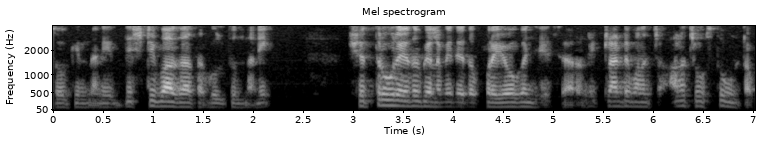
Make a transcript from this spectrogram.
సోకిందని దిష్టి బాగా తగులుతుందని శత్రువులు ఏదో వీళ్ళ మీద ఏదో ప్రయోగం చేశారని ఇట్లాంటివి మనం చాలా చూస్తూ ఉంటాం.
